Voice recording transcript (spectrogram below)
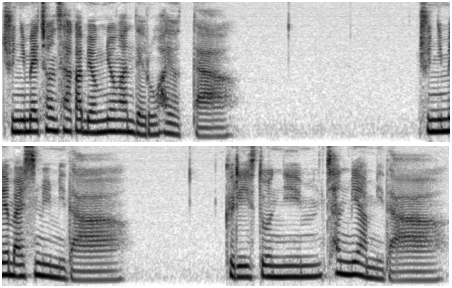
주님의 천사가 명령한 대로 하였다. 주님의 말씀입니다. 그리스도님 찬미합니다.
